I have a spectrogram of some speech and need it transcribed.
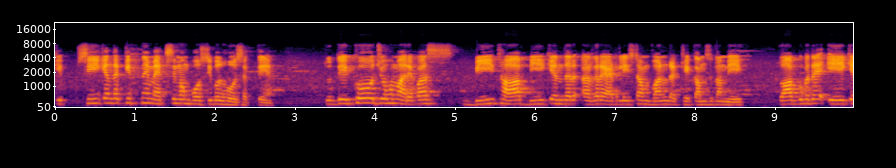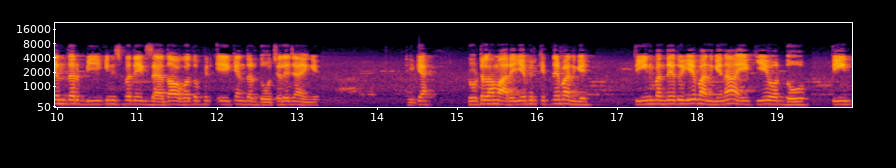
कि सी के अंदर कितने मैक्सिमम पॉसिबल हो सकते हैं। तो देखो जो हमारे पास बी था बी के अंदर अगर एटलीस्ट हम वन रखें कम से कम एक तो आपको पता है ए के अंदर बी की नस्बत एक ज़्यादा होगा तो फिर ए के अंदर दो चले जाएँगे। ठीक है? टोटल हमारे ये फिर कितने बन गए? तीन बंदे तो ये बन गए ना एक ये और दो तीन।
